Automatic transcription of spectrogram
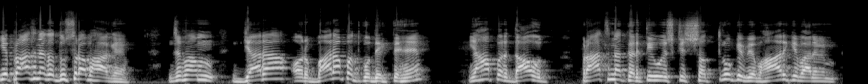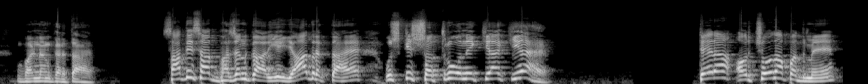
यह प्रार्थना का दूसरा भाग है। जब हम ग्यारह और बारह पद को देखते हैं, यहाँ पर दाऊद प्रार्थना करते हुए उसके शत्रुओं के व्यवहार के बारे में वर्णन करता है। साथ ही साथ भजनकार ये याद रखता है, उसके शत्रुओं ने क्या किया है? तेरह और चौदह पद में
